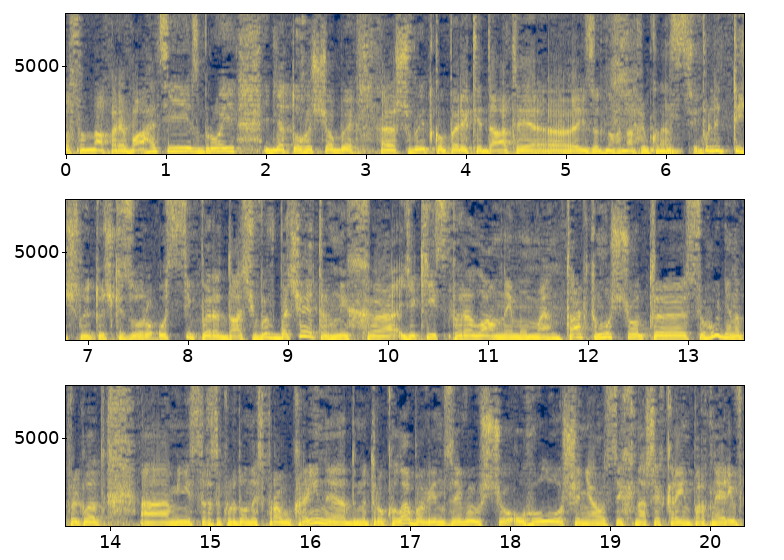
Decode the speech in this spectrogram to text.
основна перевага цієї зброї і для того, щоб е, швидко перекидати е, із одного напрямку на З політичної точки зору, ось ці передачі, ви вбачаєте в них е, якийсь переламний момент, так тому що от сьогодні, наприклад, міністр закордонних справ України Дмитро Колеба він заявив, що оголошення оцих наших країн-партнерів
